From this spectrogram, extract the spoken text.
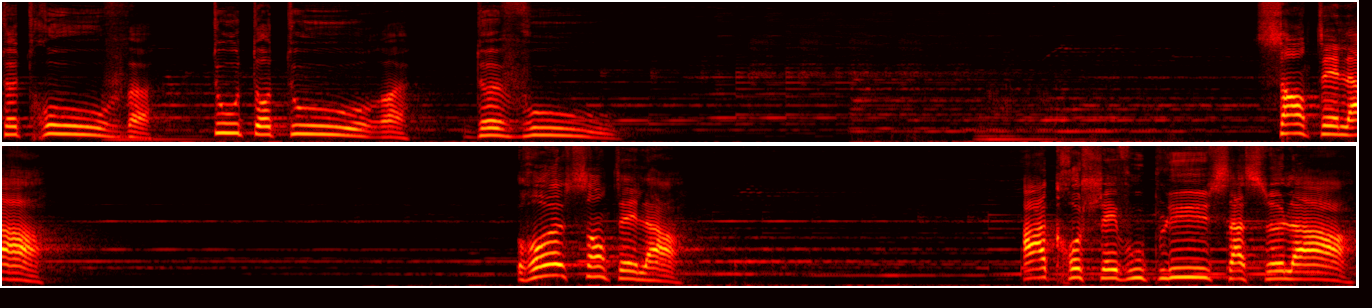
se trouve tout autour de vous. Sentez-la. Ressentez-la. Accrochez-vous plus à cela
